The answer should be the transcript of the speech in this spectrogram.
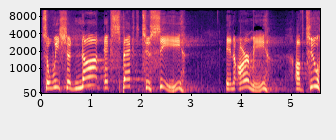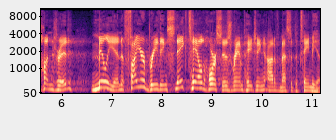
So we should not expect to see an army of 200 million fire breathing, snake tailed horses rampaging out of Mesopotamia.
